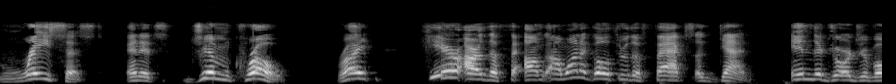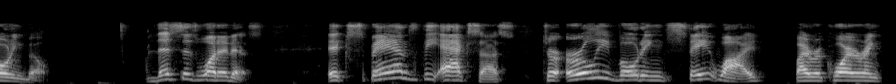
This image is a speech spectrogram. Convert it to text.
racist and it's Jim Crow, right? Here are the, fa- um, I want to go through the facts again in the Georgia voting bill. This is what it is expands the access to early voting statewide by requiring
